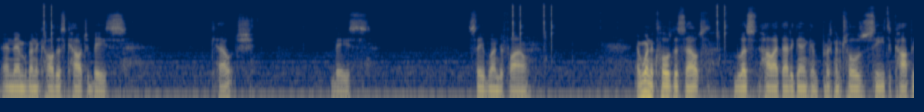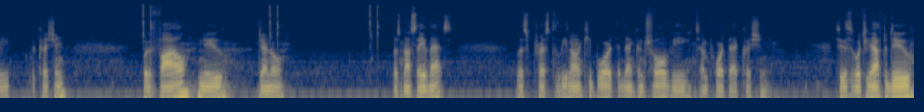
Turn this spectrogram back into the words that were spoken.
And then we're going to call this couch base. Couch base. Save blender file. And we're going to close this out let's highlight that again. Can press Control C to copy the cushion go to file new general. Let's not save that. Let's press delete on the keyboard and then Control V to import that cushion. See this is what you have to do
